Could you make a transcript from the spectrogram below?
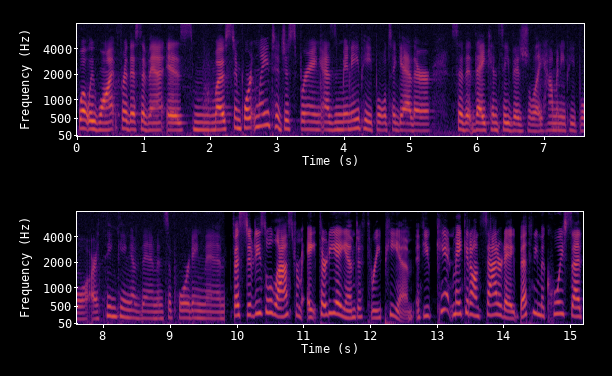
what we want for this event is most importantly to just bring as many people together so that they can see visually how many people are thinking of them and supporting them. Festivities will last from 8:30 a.m. to 3 p.m. If you can't make it on Saturday, Bethany McCoy said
